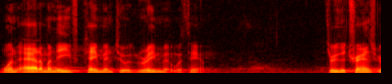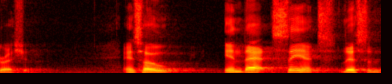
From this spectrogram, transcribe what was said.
when Adam and Eve came into agreement with him through the transgression. And so, in that sense, listen,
